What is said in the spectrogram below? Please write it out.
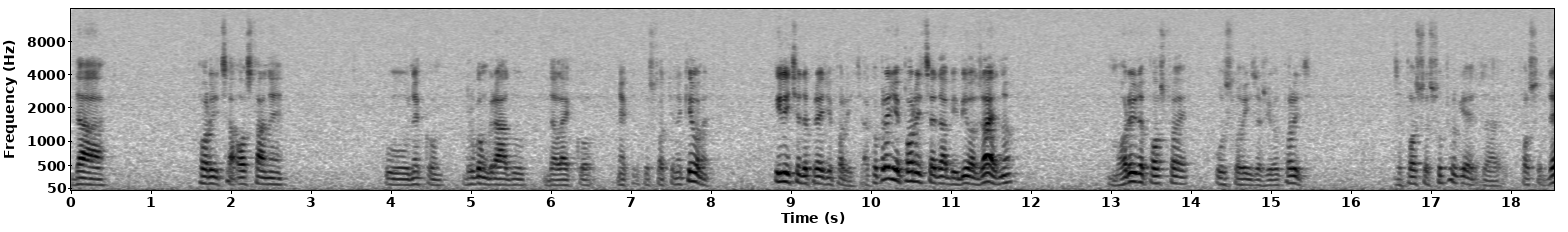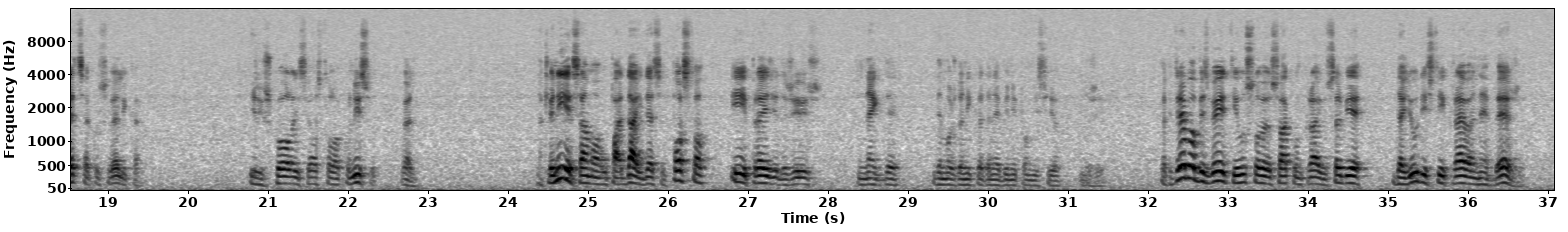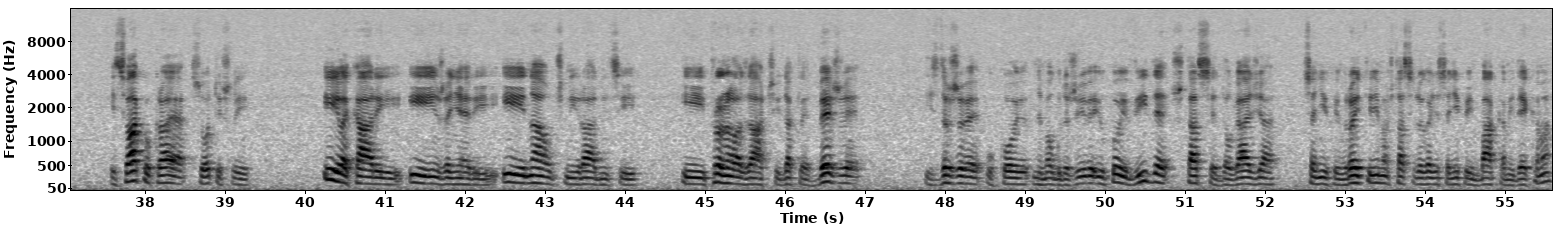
da porodica ostane u nekom drugom gradu daleko nekoliko stotina kilometara. Ili će da pređe porodica. Ako pređe porodica da bi bila zajedno, moraju da postoje uslovi za život porodice. Za posao supruge, za posao deca ako su velika. Ili škola i sve ostalo ako nisu velika. Dakle, nije samo daj 10% i pređe da živiš negde gde možda nikada ne bi ni pomislio da živi. Dakle, treba obezbediti uslove u svakom kraju Srbije da ljudi iz tih krajeva ne beže. Iz svakog kraja su otišli i lekari, i inženjeri, i naučni radnici, i pronalazači, dakle, beže iz države u kojoj ne mogu da žive i u kojoj vide šta se događa sa njihovim roditeljima, šta se događa sa njihovim bakama i dekama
